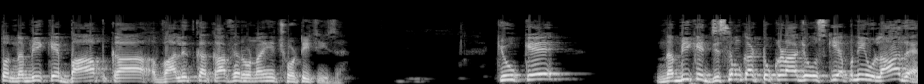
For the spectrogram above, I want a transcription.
تو نبی کے باپ کا والد کا کافر ہونا یہ چھوٹی چیز ہے۔ کیونکہ نبی کے جسم کا ٹکڑا جو اس کی اپنی اولاد ہے،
